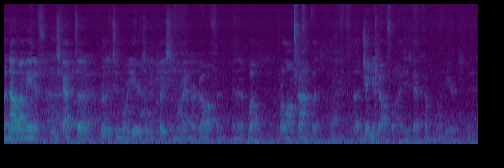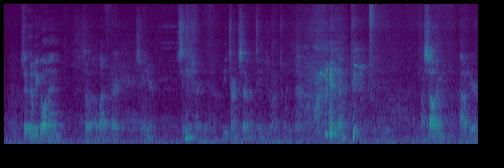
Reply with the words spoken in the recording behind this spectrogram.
But no, I mean, if he's got, uh, really two more years, he could play some more amateur golf and, and, uh, well, for a long time, but, uh, junior golf wise, he's got a couple more years. So he'll be going in to 11th grade? Senior, Senior. yeah, he turned seventeen July twenty-third. Okay. I saw him out here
